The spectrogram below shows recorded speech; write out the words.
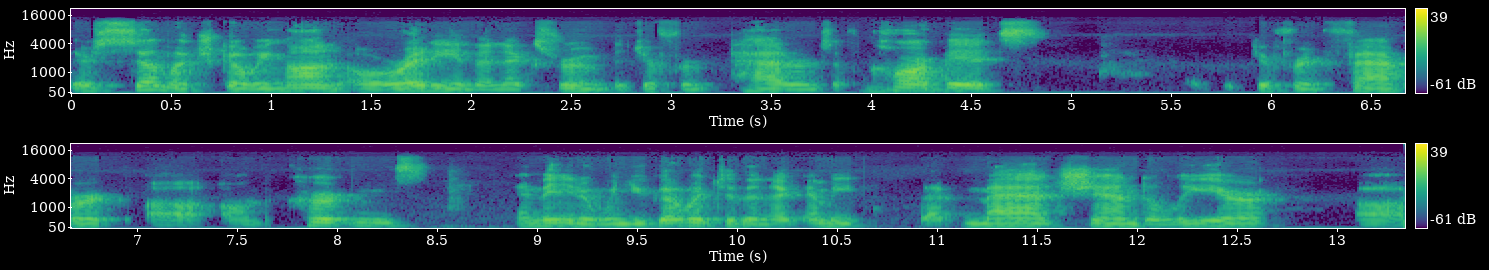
there's so much going on already in the next room the different patterns of Mhm. carpets different fabric uh, on the curtains and then you know when you go into the next i mean that mad chandelier uh,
